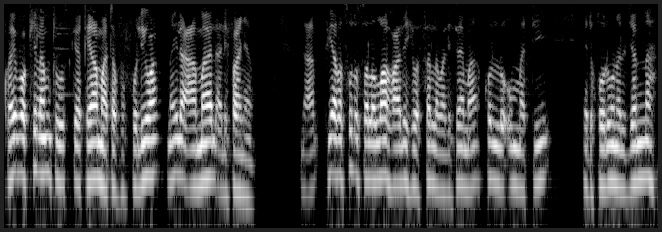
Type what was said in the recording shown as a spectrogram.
kwa hivyo kila mtu siku ya kiyama atafufuliwa na ile amal alifanya. Na pia Rasulu sallallahu alayhi wasallam alisema kullu ummati yadkhuluna aljanna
